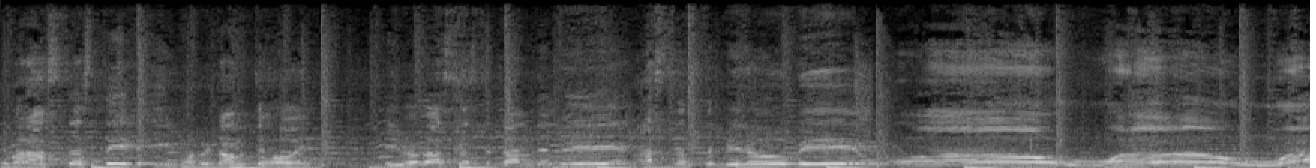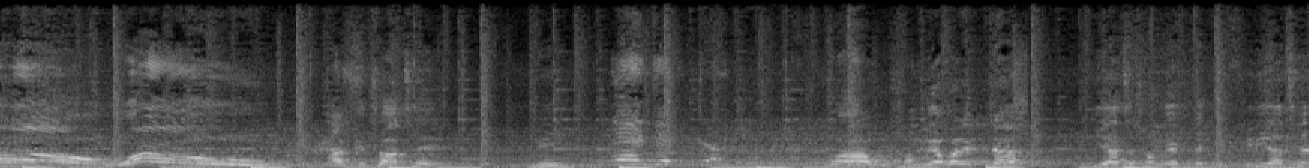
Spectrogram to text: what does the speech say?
এবার আস্তে আস্তে এইভাবে টানতে হয়। এইভাবে আস্তে আস্তে টান দেবে। আস্তে আস্তে বেরোবে। আর কিছু আছে? নেই। ওয়াও সঙ্গে আবার একটা কি আছে? সঙ্গে একটা কি ফ্রি আছে?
